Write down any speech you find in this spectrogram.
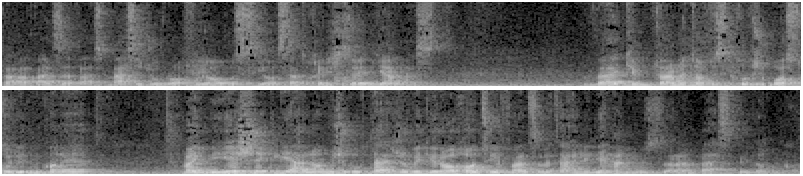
فقط فلسفه است. بحث جغرافیا و سیاست و خیلی چیزای دیگه هم هست. و که می‌تونه متافیزیک خودش رو باستولید می‌کنه. و به یه شکلی الان میشه گفت تجربه گراها توی فلسفه تحلیلی هنوز دارن بحث پیدا می‌کنن.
